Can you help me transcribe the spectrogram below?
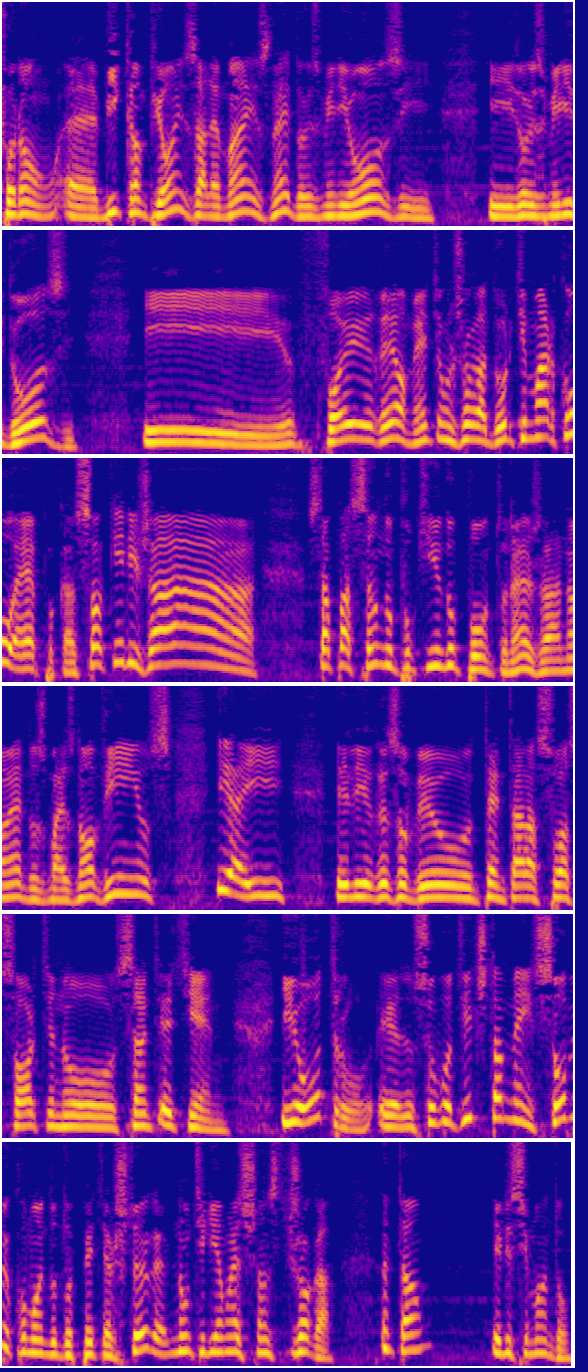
foram é, bicampeões alemães, né? 2011 e 2012 e foi realmente um jogador que marcou época. Só que ele já está passando um pouquinho do ponto, né? Já não é dos mais novinhos. E aí ele resolveu tentar a sua sorte no Saint-Étienne. E outro, o Subotic também, sob o comando do Peter Stöger, não teria mais chance de jogar. Então, ele se mandou.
